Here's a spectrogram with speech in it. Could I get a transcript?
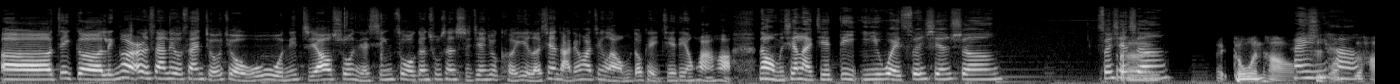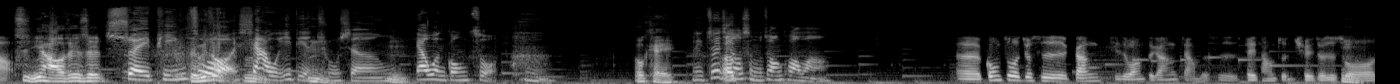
呃，这个零二二三六三九九五五，你只要说你的星座跟出生时间就可以了。现在打电话进来，我们都可以接电话哈。那我们先来接第一位孙先生，孙先生。哎，童文好，嗨，你好，好，是你好，先生。水瓶座，下午一点出生，嗯，要问工作，嗯，OK。你最近有什么状况吗？呃，工作就是刚，其实王子刚刚讲的是非常准确，就是说，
